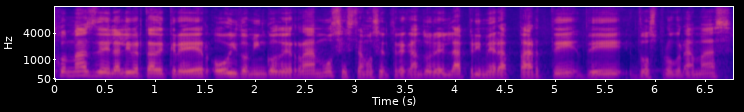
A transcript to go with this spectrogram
con más de la libertad de creer. Hoy, domingo de Ramos, estamos entregándole la primera parte de dos programas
